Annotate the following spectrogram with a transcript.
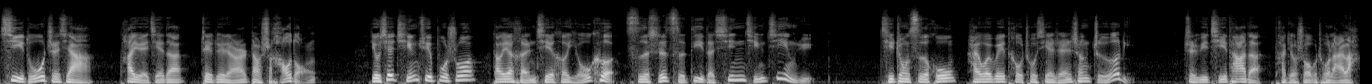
细读之下，他也觉得这对联倒是好懂，有些情趣不说，倒也很切合游客此时此地的心情境遇，其中似乎还微微透出些人生哲理。至于其他的，他就说不出来了。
